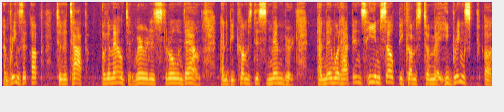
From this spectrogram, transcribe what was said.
and brings it up to the top of the mountain, where it is thrown down and it becomes dismembered. And then what happens? He himself becomes Tomei. He brings uh,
